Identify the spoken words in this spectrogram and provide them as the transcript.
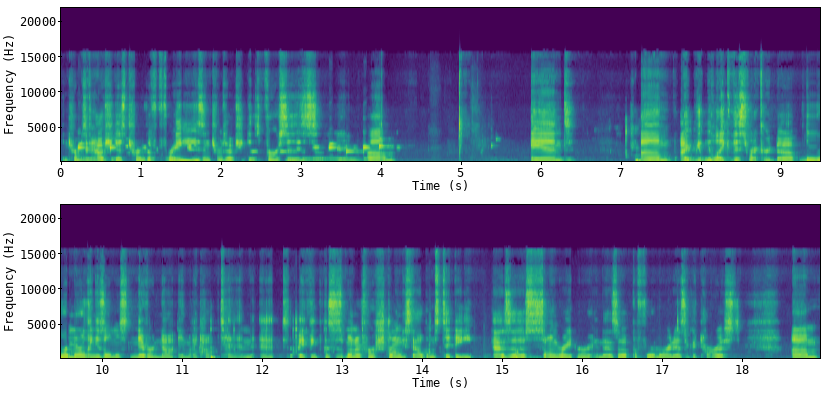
in terms of how she does turns of phrase, in terms of how she does verses. Um, and um, I really like this record. Uh, Laura Marling is almost never not in my top 10, and I think this is one of her strongest albums to date as a songwriter and as a performer and as a guitarist. Um,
